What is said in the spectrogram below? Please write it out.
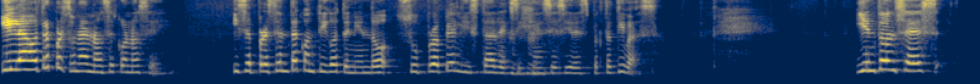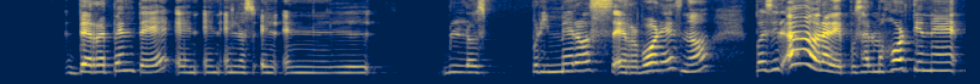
Y la otra persona no se conoce y se presenta contigo teniendo su propia lista de exigencias y de expectativas. Y entonces de repente, en, los, los, primeros herbores, ¿no? Puedes decir, ah, órale, pues a lo mejor tiene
